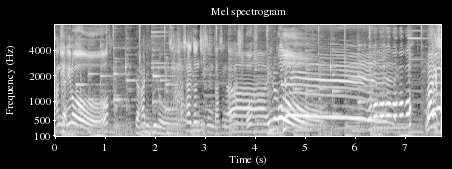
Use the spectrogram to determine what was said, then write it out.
한이 뒤로. 자, 한이 뒤로. 살살 던지신다 생각하시고. 자, 이렇게. 고고고고고고고. nice.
